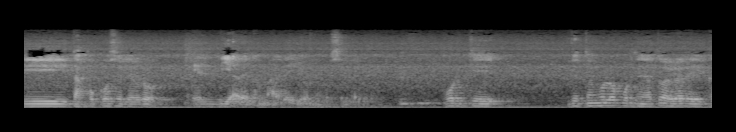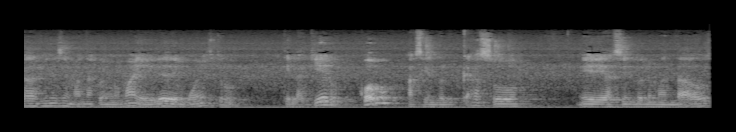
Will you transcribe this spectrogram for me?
y tampoco celebro el Día de la Madre, yo no lo celebro. Porque yo tengo la oportunidad todavía de ir cada fin de semana con mi mamá y ahí le demuestro que la quiero. ¿Cómo? Haciéndole caso, eh, haciéndole mandados.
